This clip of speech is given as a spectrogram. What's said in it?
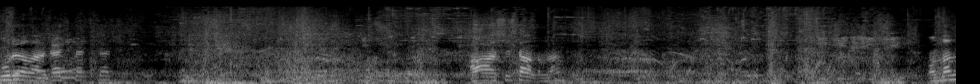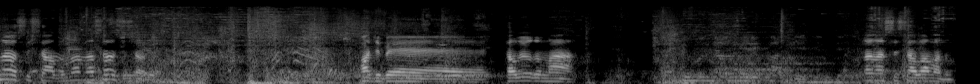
Vuruyorlar kaç kaç kaç. Aa asist aldım lan. Ondan da asist aldım lan. Nasıl asist alıyor? Hadi be. Çalıyordum ha. Takımından biri katledildi. Lan asist alamadım.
